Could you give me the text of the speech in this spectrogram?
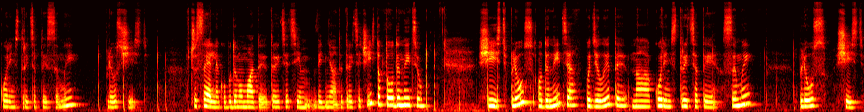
корінь з 37 плюс 6. В чисельнику будемо мати 37 відняти 36, тобто одиницю. 6 плюс одиниця поділити на корінь з 37 плюс 6.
